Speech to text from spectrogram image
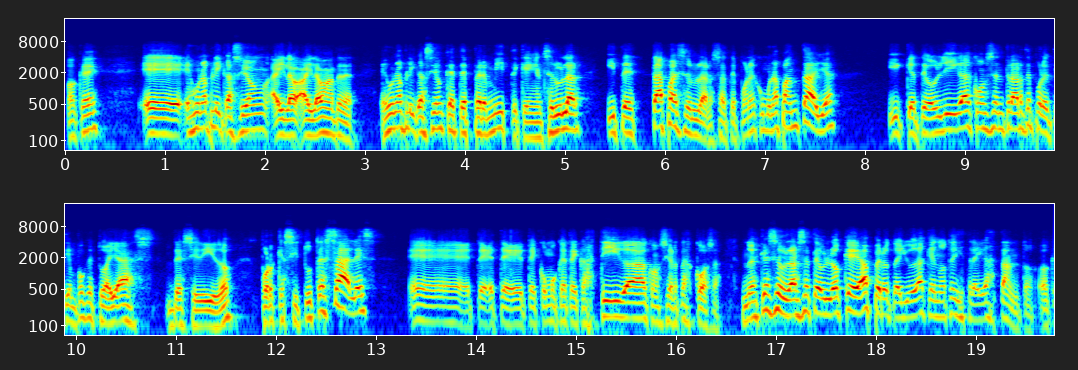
¿ok? Eh, es una aplicación, ahí la, ahí la van a tener, es una aplicación que te permite que en el celular y te tapa el celular, o sea, te pone como una pantalla y que te obliga a concentrarte por el tiempo que tú hayas decidido, porque si tú te sales, eh, te, te- te- como que te castiga con ciertas cosas. No es que el celular se te bloquea, pero te ayuda a que no te distraigas tanto, ¿ok?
